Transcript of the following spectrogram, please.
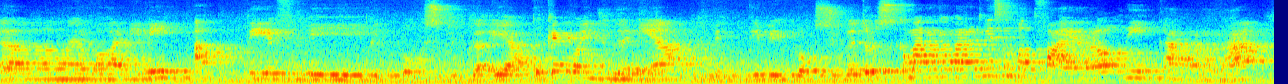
eh, Mail Pohan ini aktif di beatbox juga ya. Aku kepoin juga nih ya di, di beatbox juga. Terus kemarin-kemarin ini sempat viral nih karena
